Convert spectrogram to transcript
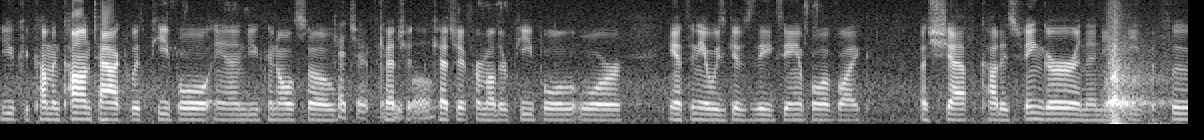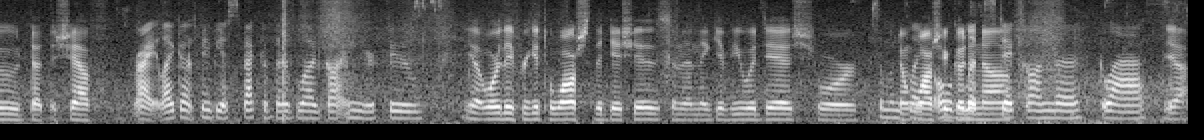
You could come in contact with people, and you can also Catch it from catch people. it catch it from other people. Or Anthony always gives the example of like a chef cut his finger, and then you eat the food that the chef Right, like a, maybe a speck of their blood got in your food. Yeah, or they forget to wash the dishes and then they give you a dish, or Someone's don't like wash it old good enough. lipstick on the glass. Yeah,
